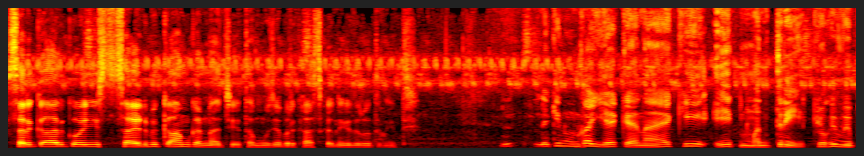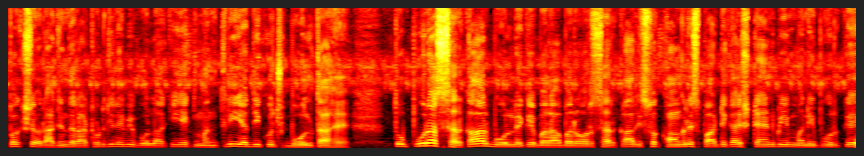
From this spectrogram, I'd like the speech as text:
सरकार को इस साइड में काम करना चाहिए था, मुझे बर्खास्त करने की ज़रूरत नहीं थी। लेकिन उनका यह कहना है कि एक मंत्री, क्योंकि विपक्ष राजेंद्र राठौड़ जी ने भी बोला कि एक मंत्री यदि कुछ बोलता है तो पूरा सरकार बोलने के बराबर और सरकार इस वक्त कांग्रेस पार्टी का स्टैंड भी मणिपुर के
